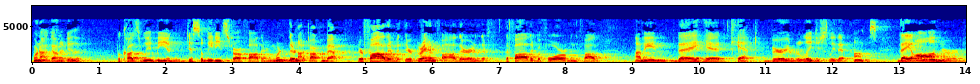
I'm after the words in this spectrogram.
We're not going to do it because we'd be in disobedience to our father. And they're not talking about their father, but their grandfather and the, the father before them and the father. I mean, they had kept very religiously that promise. They honored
